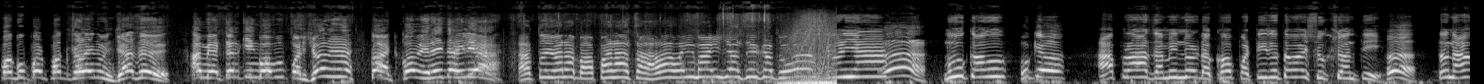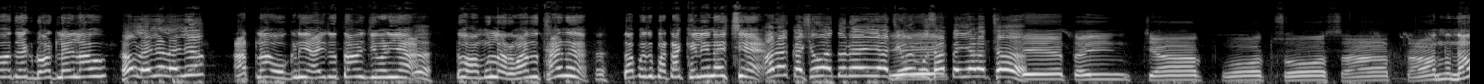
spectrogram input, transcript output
પગ ઉપર પગ ચડાઈને ઊંઝ્યા છે. આ મેટર કિંગ બાબુ પડશો ને તો અટકો વેરાઈ જાય લ્યા. આ તો એના બાપાના ચાળા વહીમાં આવી જશે કે જો. જીવણિયા હા. હું કહું હું કયો? આપણા જમીનનો ડખો પટી જતો હોય સુખ શાંતિ. હા. તો ના હોય તો એક દોઢ લઈ લાવું? હા લઈ લે લઈ લે આટલા ઓગણી આવી જતા હોય જીવણિયા. હા. તો હમું લડવાનું થાય ને તો પછી પટાક ખેલી ને જ છે. અરે કશો વાંધો નહીં આ જીવન મુસાર તૈયાર જ છે. બે ત્રણ ચાર પાંચ છ સાત આઠ ને નવ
